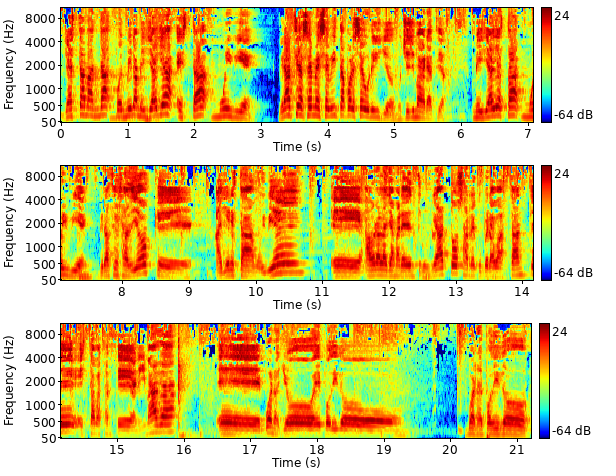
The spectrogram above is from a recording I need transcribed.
Ya está mandada. Pues mira, mi Yaya está muy bien. Gracias, MS por ese eurillo. Muchísimas gracias. Mi Yaya está muy bien. Gracias a Dios que ayer estaba muy bien. Eh, ahora la llamaré dentro de un rato. Se ha recuperado bastante. Está bastante animada. Eh, bueno, yo he podido... Bueno, he podido...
